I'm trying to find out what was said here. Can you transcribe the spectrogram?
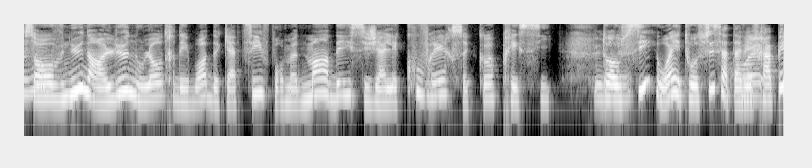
sont venues dans l'une ou l'autre des boîtes de captives pour me demander si j'allais couvrir ce cas précis. Toi aussi, ouais, toi aussi, ça t'avait frappé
